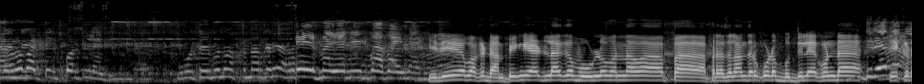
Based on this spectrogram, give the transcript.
ఎవరో పట్టించుకుంటలేదు ఏమయ్యనేది బాబాయ్ నాది. ఇది ఒక డంపింగ్ యార్డ్ లాగా ఊళ్ళో ఉన్న ప్రజలందరూ కూడా బుద్ధి లేకుండా ఇక్కడ.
